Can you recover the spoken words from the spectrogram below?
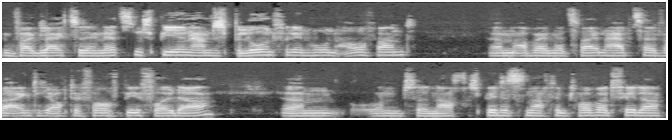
im Vergleich zu den letzten Spielen, haben sich belohnt für den hohen Aufwand. Ähm, aber in der zweiten Halbzeit war eigentlich auch der VfB voll da. Und äh, nach, spätestens nach dem Torwartfehler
